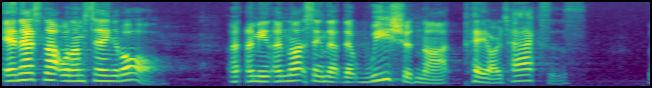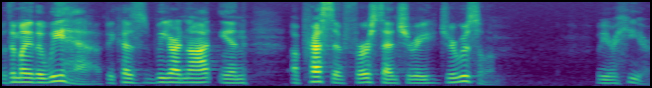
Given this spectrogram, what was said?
and that's not what I'm saying at all. I, I mean, I'm not saying that, that we should not pay our taxes with the money that we have because we are not in oppressive first century Jerusalem. We are here.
